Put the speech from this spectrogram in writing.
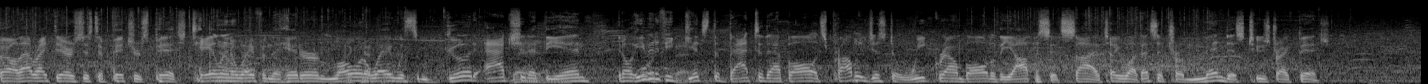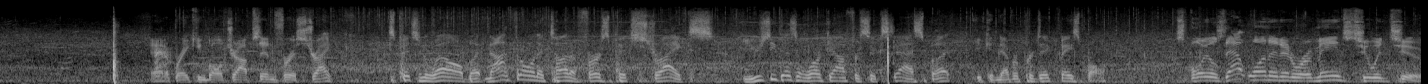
Well, that right there is just a pitcher's pitch, tailing away from the hitter, lowing away with some good action at the end. You know, even if he gets the bat to that ball, it's probably just a weak ground ball to the opposite side. Tell you what, that's a tremendous two-strike pitch. And a breaking ball drops in for a strike. He's pitching well, but not throwing a ton of first pitch strikes. Usually doesn't work out for success, but you can never predict baseball. Spoils that one, and it remains two and two.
